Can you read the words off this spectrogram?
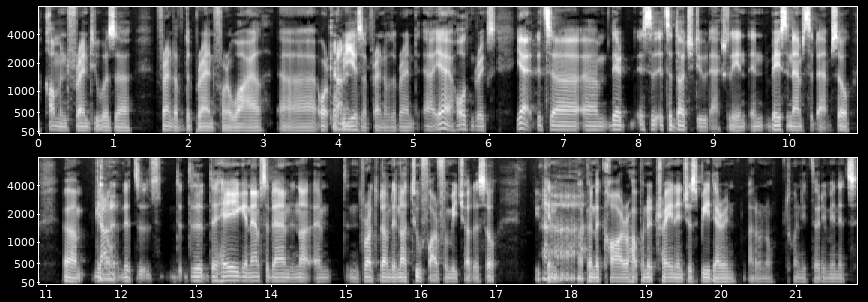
a, common friend who was a friend of the brand for a while, uh, or, or he is a friend of the brand. Uh, yeah, Holthinrichs. Yeah, it's a um, there. It's a, it's a Dutch dude actually, in, in based in Amsterdam. So um, you Got know, it. The the Hague and Amsterdam not and, and Rotterdam, they're not too far from each other. So you can uh, hop in the car or hop on the train and just be there in i don't know 20 30 minutes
